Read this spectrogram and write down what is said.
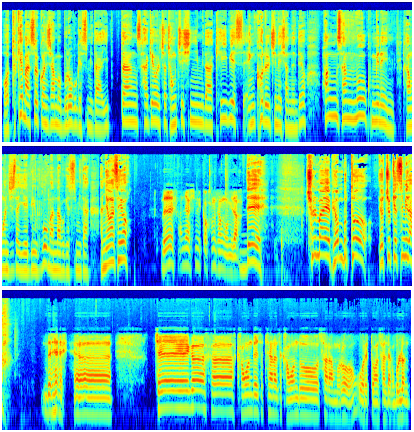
어떻게 맞설 건지 한번 물어보겠습니다. 입당 4개월 차 정치 신입니다. KBS 앵커를 지내셨는데요. 황상무 국민의힘 강원지사 예비 후보 만나보겠습니다. 안녕하세요. 네, 안녕하십니까. 황상무입니다. 네. 출마의 변부터 여쭙겠습니다. 네, 어, 제가 어, 강원도에서 태어나서 강원도 사람으로 오랫동안 살다가 물론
